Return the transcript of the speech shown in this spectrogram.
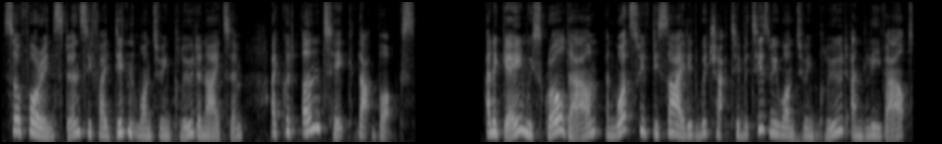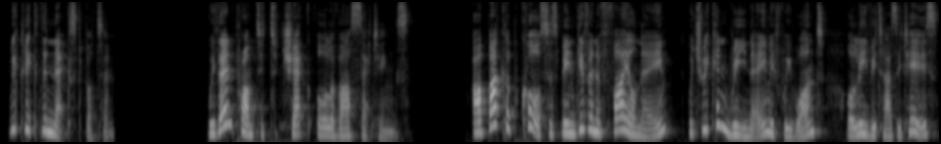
so for instance if I didn't want to include an item I could untick that box. And again we scroll down and once we've decided which activities we want to include and leave out we click the Next button. We then prompted to check all of our settings. Our backup course has been given a file name, which we can rename if we want or leave it as it is.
